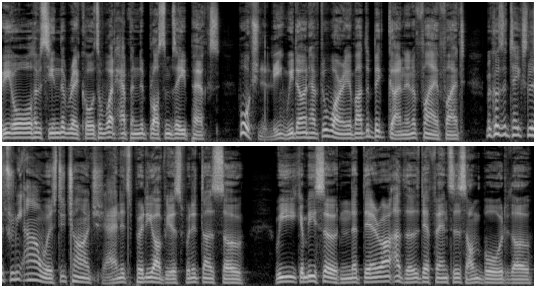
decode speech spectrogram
We all have seen the records of what happened at Blossom's apex. Fortunately, we don't have to worry about the big gun in a firefight, because it takes literally hours to charge, and it's pretty obvious when it does so. We can be certain that there are other defenses on board, though,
